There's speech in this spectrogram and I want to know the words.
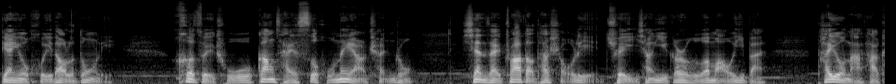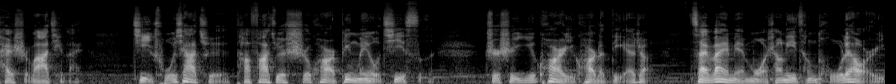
便又回到了洞里。鹤嘴锄刚才似乎那样沉重，现在抓到他手里却已像一根鹅毛一般。他又拿它开始挖起来，几锄下去，他发觉石块并没有气死。只是一块一块的叠着，在外面抹上了一层涂料而已。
